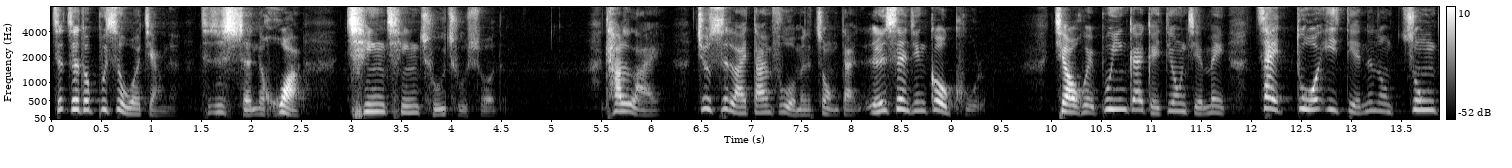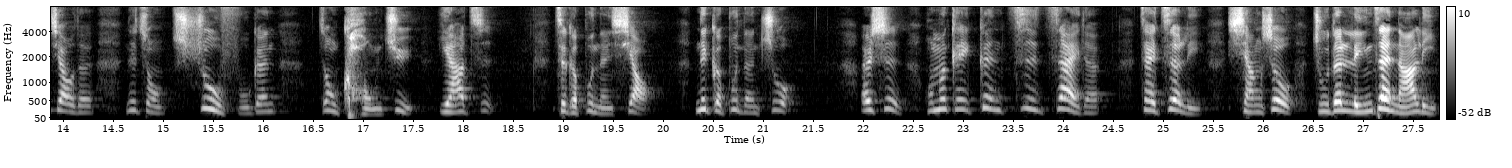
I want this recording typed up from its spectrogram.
这这都不是我讲的，这是神的话，清清楚楚说的。他来。就是来担负我们的重担，人生已经够苦了，教会不应该给弟兄姐妹再多一点那种宗教的那种束缚跟这种恐惧压制，这个不能笑，那个不能做，而是我们可以更自在的在这里享受主的灵在哪里，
